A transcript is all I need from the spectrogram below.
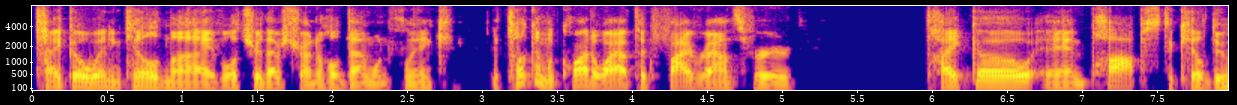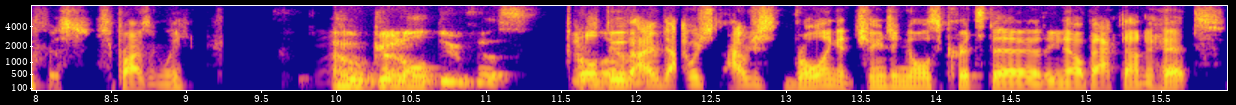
Tycho went and killed my vulture that was trying to hold down one flank. It took him quite a while. It took five rounds for Tycho and Pops to kill Doofus. Surprisingly, Oh, good old doofus. good old Doofus. I. I was I was just rolling and changing those crits to you know back down to hits.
